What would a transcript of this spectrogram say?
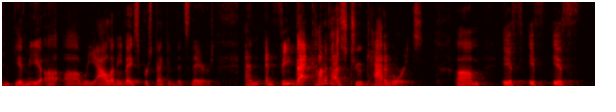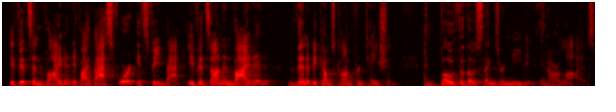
and give me a, a reality based perspective that's theirs. And, and feedback kind of has two categories. Um, if, if, if, if it's invited, if I've asked for it, it's feedback. If it's uninvited, then it becomes confrontation. And both of those things are needed in our lives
